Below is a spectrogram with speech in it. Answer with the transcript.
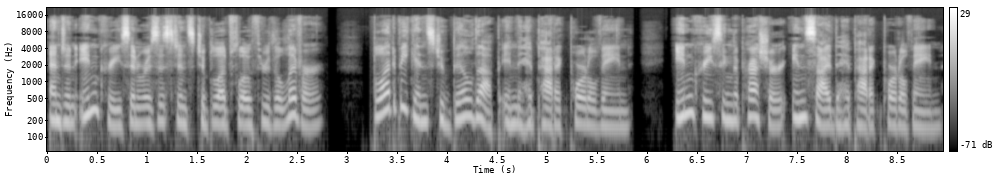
and an increase in resistance to blood flow through the liver, blood begins to build up in the hepatic portal vein, increasing the pressure inside the hepatic portal vein.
